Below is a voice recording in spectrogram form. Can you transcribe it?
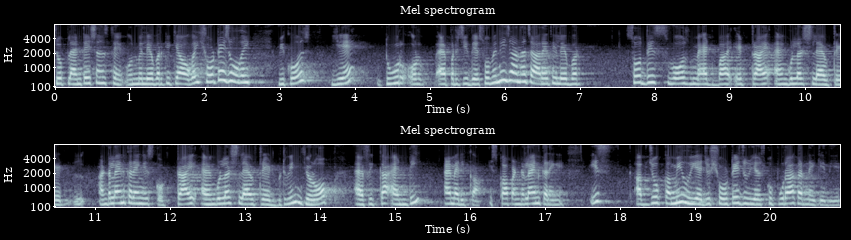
जो प्लांटेशंस थे, उनमें लेबर की क्या हो गई? शॉर्टेज हो गई। बिकॉज़ ये दूर और अपरिचित देशों में नहीं जाना चाह रहे थे labour so this was made by a triangular slave trade underline करेंगे इसको. Triangular slave trade between Europe Africa and the America इसको आप अंडरलाइन करेंगे. इस अब जो कमी हुई है, जो शॉर्टेज हुई है उसको पूरा करने के लिए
